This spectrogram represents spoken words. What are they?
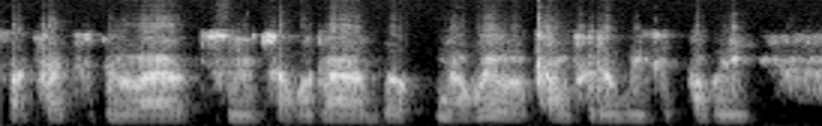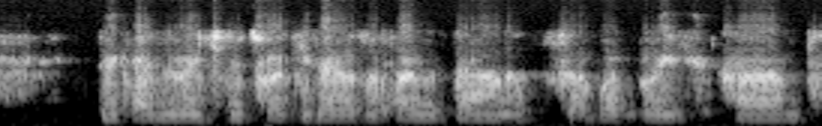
spectators being allowed to travel down, but you know, we were confident we could probably get in the region of 20,000 fans down at Wembley um, to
